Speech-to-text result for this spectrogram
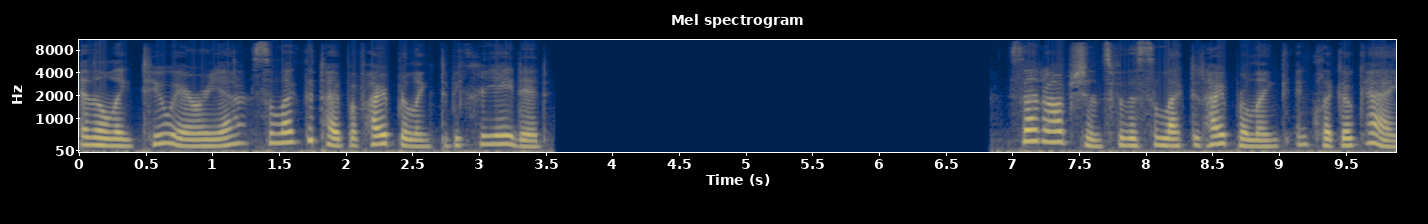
In the Link To area, select the type of hyperlink to be created. Set options for the selected hyperlink and click OK.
